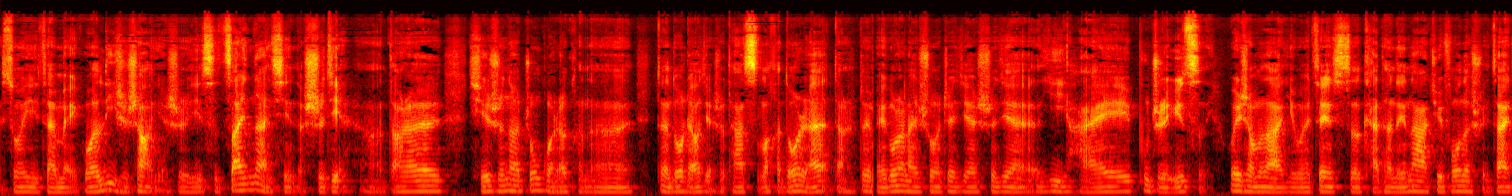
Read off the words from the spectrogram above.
所以在美国历史上也是一次灾难性的事件啊。当然，其实呢，中国人可能更多了解是他死了很多人，但是对美国人来说，这件事件意义还不止于此。为什么呢？因为这次凯特琳娜飓风的水灾。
